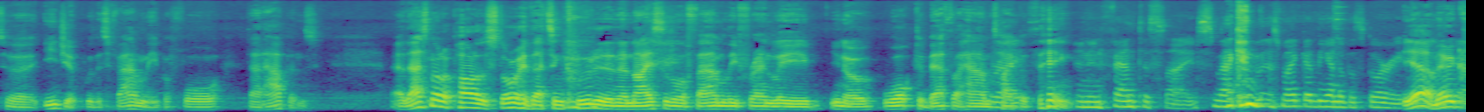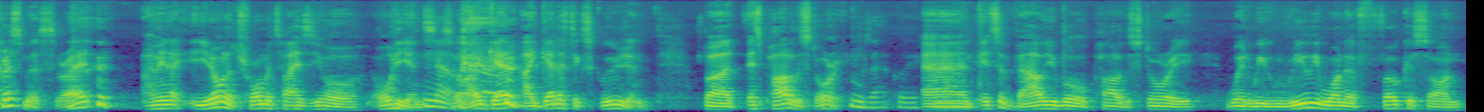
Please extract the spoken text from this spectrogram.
to Egypt with his family before that happens. And that's not a part of the story that's included in a nice little family friendly, you know, walk to Bethlehem type of thing. An infanticide, smack, in, smack at the end of the story. Yeah, Merry yeah. Christmas, right? I mean, you don't want to traumatize your audience, no. so I get I get its exclusion, but it's part of the story. Exactly. And yeah. it's a valuable part of the story when we really want to focus on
